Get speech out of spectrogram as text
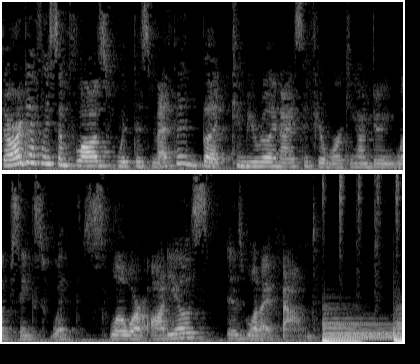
there are definitely some flaws with this method, but can be really nice if you're working on doing lip syncs with slower audios is what I found.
